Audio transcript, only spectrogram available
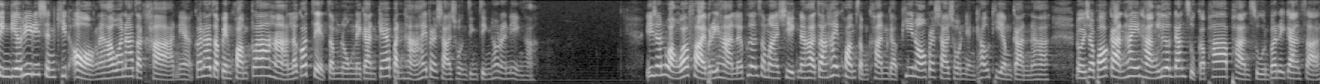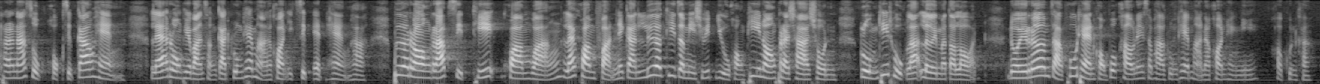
สิ่งเดียวที่ดิฉันคิดออกนะคะว่าน่าจะขาดเนี่ยก็น่าจะเป็นความกล้าหาญแล้วก็เจตจำนงในการแก้ปัญหาให้ประชาชนจริง ๆ เท่านั้นเองค่ะ ดิฉันหวังว่าฝ่ายบริหารและเพื่อนสมาชิกนะคะจะให้ความสำคัญกับพี่น้องประชาชนอย่างเท่าเทียมกันนะคะ โดยเฉพาะการให้ทางเลือกด้านสุขภาพผ่านศูนย์บริการสาธารณสุข 69 แห่ง และโรงพยาบาลสังกัดกรุงเทพมหานครอีก 11 แห่งค่ะ เพื่อรองรับสิทธิ ความหวังและความฝันในการเลือกที่จะมีชีวิตอยู่ของพี่น้องประชาชน กลุ่มที่ถูกละเลยมาตลอด โดยเริ่มจากผู้แทนของพวกเขาในสภากรุงเทพมหานครแห่งนี้ ขอบคุณค่ะ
